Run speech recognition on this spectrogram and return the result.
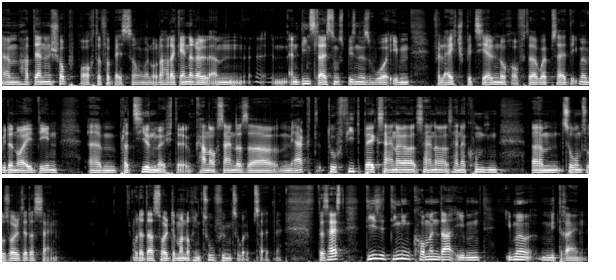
Ähm, hat er einen Shop, braucht er Verbesserungen oder hat er generell ähm, ein Dienstleistungsbusiness, wo er eben vielleicht speziell noch auf der Webseite immer wieder neue Ideen ähm, platzieren möchte. Kann auch sein, dass er merkt, durch Feedback seiner, seiner, seiner Kunden, ähm, so und so sollte das sein. Oder das sollte man noch hinzufügen zur Webseite. Das heißt, diese Dinge kommen da eben immer mit rein.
